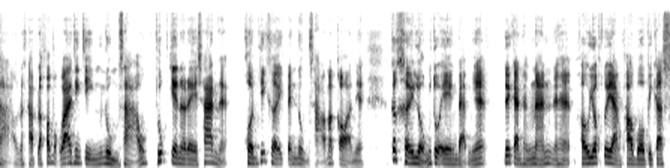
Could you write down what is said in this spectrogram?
สาวนะครับแล้วเขาบอกว่าจริงๆ หนุ่มสาวทุก generation เนี่ยคนที่เคยเป็นหนุ่มสาวมาก่อนเนี่ยก็เคยหลงตัวเองแบบนี้ด้วยกันทั้งนั้นนะฮะเขายกตัวอย่างปาโบลปิกัสโซ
